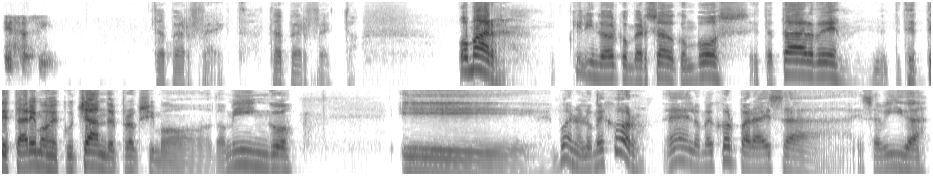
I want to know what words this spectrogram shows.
es así. Está perfecto, está perfecto. Omar, Qué lindo haber conversado con vos esta tarde. Te, estaremos escuchando el próximo domingo. Y bueno, lo mejor, ¿eh? lo mejor para esa, esa vida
